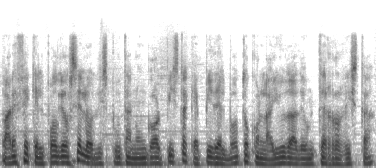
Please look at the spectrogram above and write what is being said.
parece que el podio se lo disputan un golpista que pide el voto con la ayuda de un terrorista,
